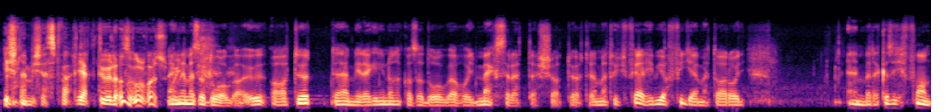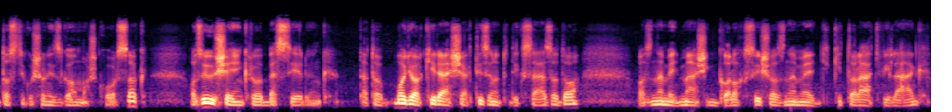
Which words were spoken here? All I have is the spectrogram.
és nem is ezt várják tőle az olvasói. Meg nem ez a dolga. Ő, a történelmi regényírónak az a dolga, hogy megszerettesse a történelmet, hogy felhívja a figyelmet arra, hogy emberek, ez egy fantasztikusan izgalmas korszak. Az őseinkről beszélünk. Tehát a magyar királyság 15. százada az nem egy másik galaxis, az nem egy kitalált világ,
